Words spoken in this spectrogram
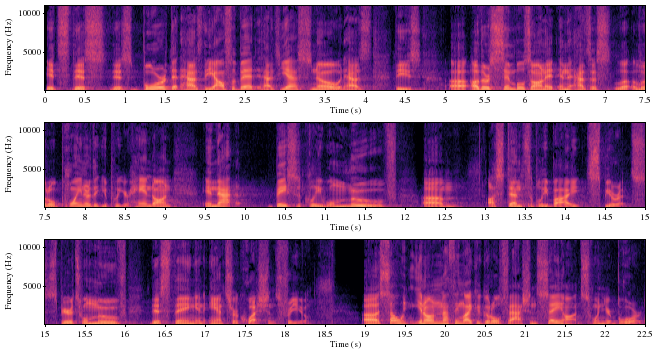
it's this, this board that has the alphabet, it has yes, no, it has these uh, other symbols on it, and it has this, a little pointer that you put your hand on, and that basically will move um, ostensibly by spirits. Spirits will move this thing and answer questions for you. Uh, so, you know, nothing like a good old fashioned seance when you're bored.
